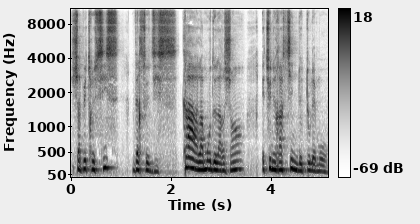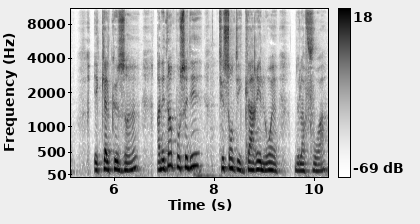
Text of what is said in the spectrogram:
chapitre 6, verset 10. Car l'amour de l'argent est une racine de tous les maux. Et quelques-uns, en étant possédés, se sont égarés loin de la foi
